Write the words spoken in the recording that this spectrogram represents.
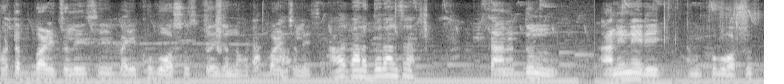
হঠাৎ বাড়ি চলে এসেছি ভাই খুব অসুস্থ এই জন্য হঠাৎ বাড়ি চলে এসেছি আমার কানের দুল আনছে কানের দুল আনিনি রে আমি খুব অসুস্থ।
